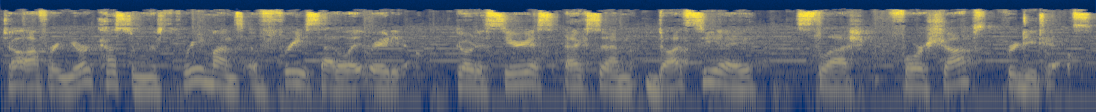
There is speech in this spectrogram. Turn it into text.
to offer your customers three months of free satellite radio. Go to SiriusXM.ca slash four shops for details.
